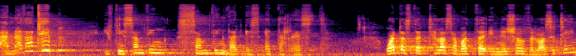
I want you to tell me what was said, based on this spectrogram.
another tip. If there's something, something that is at rest, what does that tell us about the initial velocity?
